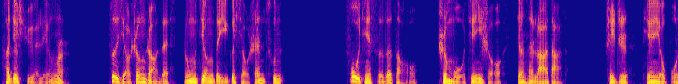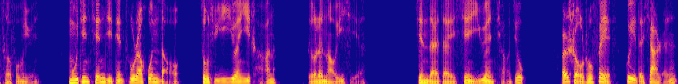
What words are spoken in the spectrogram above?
她叫雪灵儿，自小生长在龙江的一个小山村，父亲死得早，是母亲一手将他拉大的。谁知天有不测风云，母亲前几天突然昏倒，送去医院一查呢，得了脑溢血，现在在县医院抢救，而手术费贵得吓人。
